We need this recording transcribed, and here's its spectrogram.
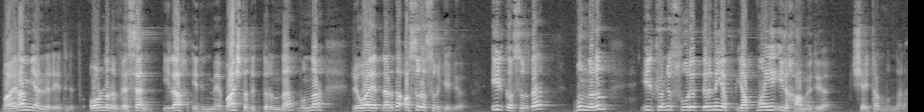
bayram yerleri edinip oraları vesen ilah edinmeye başladıklarında bunlar rivayetlerde asır asır geliyor. İlk asırda bunların ilk önce suretlerini yap yapmayı ilham ediyor şeytan bunlara.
